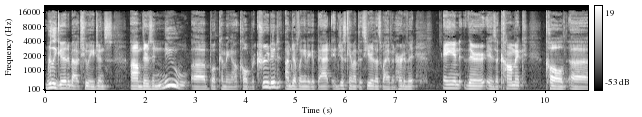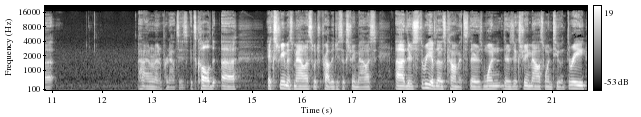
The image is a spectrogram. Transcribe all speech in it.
Really good about two agents. Um, there's a new uh, book coming out called Recruited. I'm definitely going to get that. It just came out this year. That's why I haven't heard of it. And there is a comic called, uh, I don't know how to pronounce this. It's called uh, Extremis Malis, which probably just Extreme Malice. there's three of those comics. There's one, there's Extreme Malice 1, 2, and 3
